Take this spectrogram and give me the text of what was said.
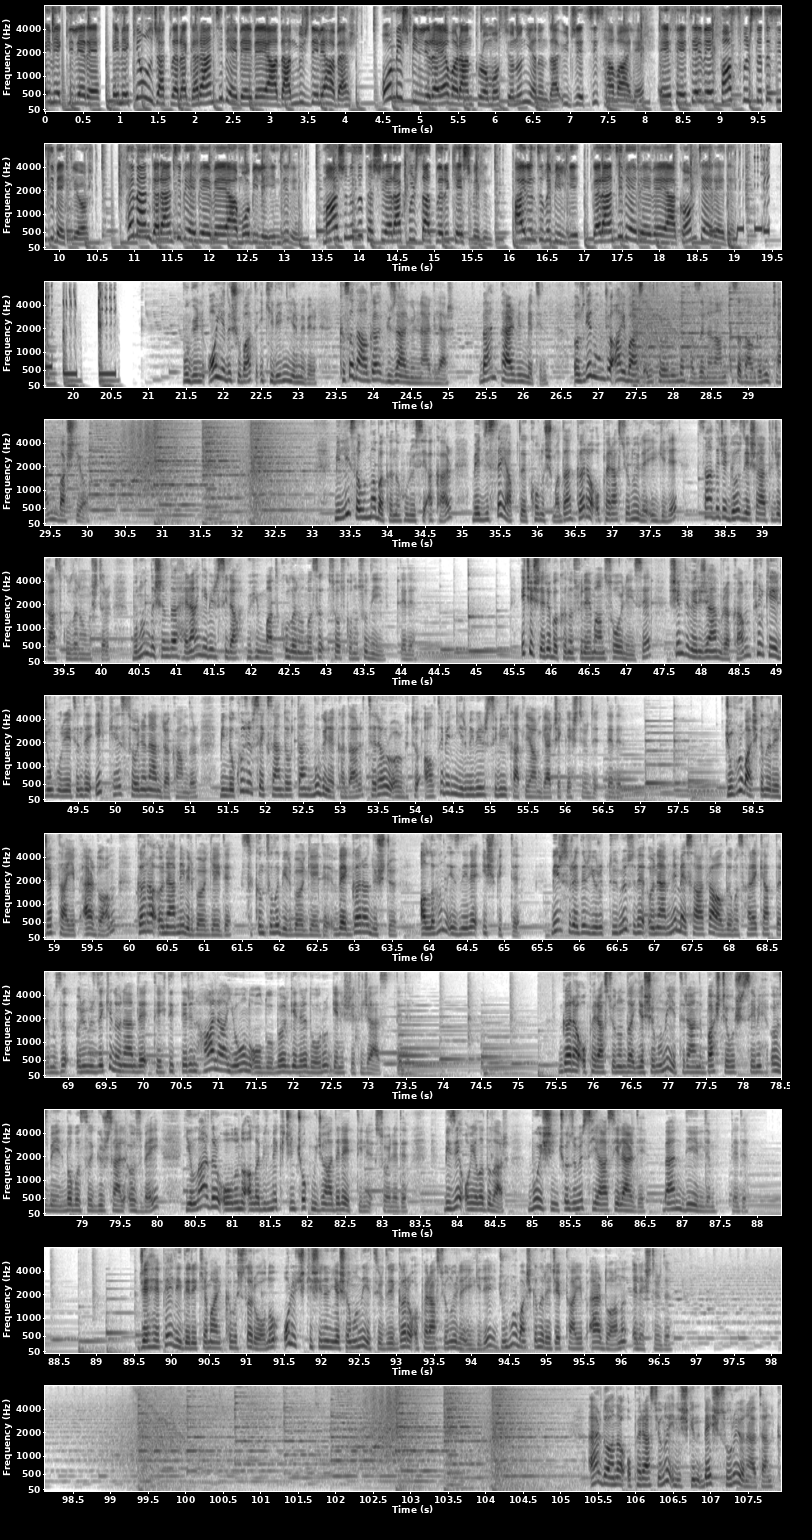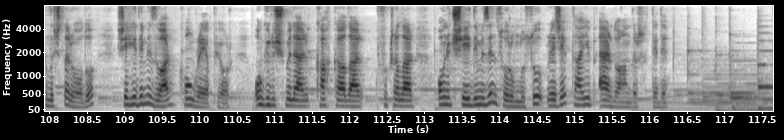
Emeklilere, emekli olacaklara Garanti BBVA'dan müjdeli haber. 15 bin liraya varan promosyonun yanında ücretsiz havale, EFT ve fast fırsatı sizi bekliyor. Hemen Garanti BBVA mobili indirin, maaşınızı taşıyarak fırsatları keşfedin. Ayrıntılı bilgi garantibbva.com.tr'de. Bugün 17 Şubat 2021. Kısa Dalga güzel günler diler. Ben Pervin Metin. Özgen Oncu Aybars editörlüğünde hazırlanan Kısa Dalga Bülten başlıyor. Milli Savunma Bakanı Hulusi Akar, mecliste yaptığı konuşmada Gara operasyonuyla ilgili sadece göz yaşartıcı gaz kullanılmıştır. Bunun dışında herhangi bir silah, mühimmat kullanılması söz konusu değil, dedi. İçişleri Bakanı Süleyman Soylu ise şimdi vereceğim rakam Türkiye Cumhuriyeti'nde ilk kez söylenen rakamdır. 1984'ten bugüne kadar terör örgütü 6021 sivil katliam gerçekleştirdi dedi. Cumhurbaşkanı Recep Tayyip Erdoğan, Gara önemli bir bölgeydi, sıkıntılı bir bölgeydi ve Gara düştü. Allah'ın izniyle iş bitti. Bir süredir yürüttüğümüz ve önemli mesafe aldığımız harekatlarımızı önümüzdeki dönemde tehditlerin hala yoğun olduğu bölgelere doğru genişleteceğiz, dedi. Gara operasyonunda yaşamını yitiren Başçavuş Semih Özbey'in babası Gürsel Özbey, yıllardır oğlunu alabilmek için çok mücadele ettiğini söyledi. Bizi oyaladılar. Bu işin çözümü siyasilerdi. Ben değildim, dedi. CHP lideri Kemal Kılıçdaroğlu 13 kişinin yaşamını yitirdiği Gara operasyonuyla ilgili Cumhurbaşkanı Recep Tayyip Erdoğan'ı eleştirdi. Erdoğan'a operasyona ilişkin 5 soru yönelten Kılıçdaroğlu, şehidimiz var, kongre yapıyor. O gülüşmeler, kahkahalar, fıkralar 13 şehidimizin sorumlusu Recep Tayyip Erdoğan'dır, dedi.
